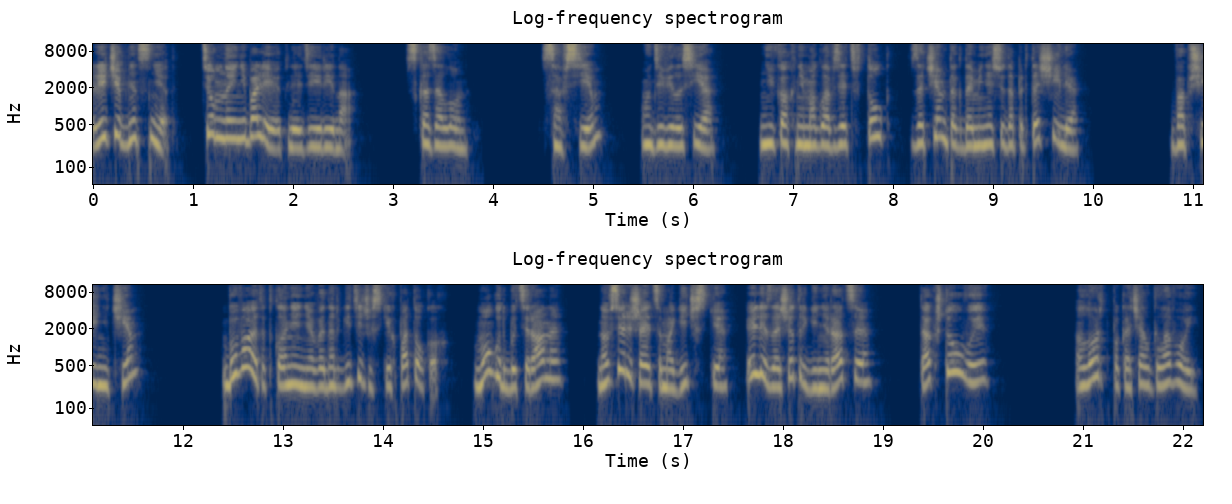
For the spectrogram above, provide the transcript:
«Лечебниц нет. Темные не болеют, леди Ирина», — сказал он. «Совсем?» — удивилась я. Никак не могла взять в толк, зачем тогда меня сюда притащили. «Вообще ничем?» «Бывают отклонения в энергетических потоках. Могут быть раны, но все решается магически или за счет регенерации. Так что, увы». Лорд покачал головой.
